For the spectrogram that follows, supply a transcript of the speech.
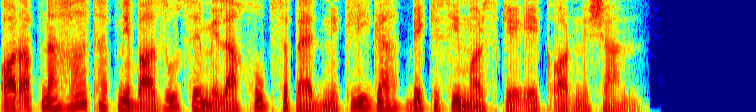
اور اپنا ہاتھ اپنی بازو سے ملا خوب سپید نکلی گا بے کسی مرض کے ایک اور نشان۔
